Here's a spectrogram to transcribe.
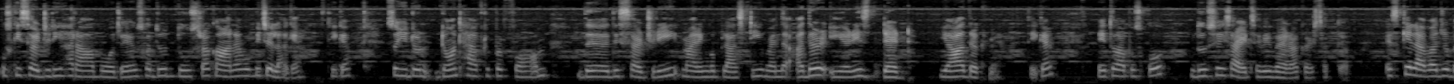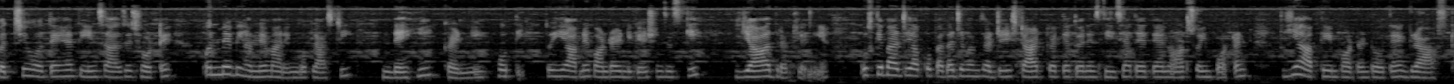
उसकी सर्जरी ख़राब हो जाए, उसका जो दूसरा कान है वो भी चला गया, ठीक है? So you don't don't have to perform the this surgery myringoplasty when the other ear is dead याद रखना, ठीक है? नहीं तो आप उसको दूसरी साइड से भी बहरा कर सकते हो। इसके अलावा जो बच्चे होते हैं तीन साल से छोटे, उनमें भी हमने मारिंगोप्लास्टी नहीं करनी होती। तो ये आपने कॉन्ट्रा इंडिकेशन इसकी याद रख लेनी है। उसके बाद जी आपको पता जब हम सर्जरी स्टार्ट करते हैं तो एनेस्थीसिया देते हैं नॉट सो इंपॉर्टेंट। ये आपके इंपॉर्टेंट होते हैं, ग्राफ्ट।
